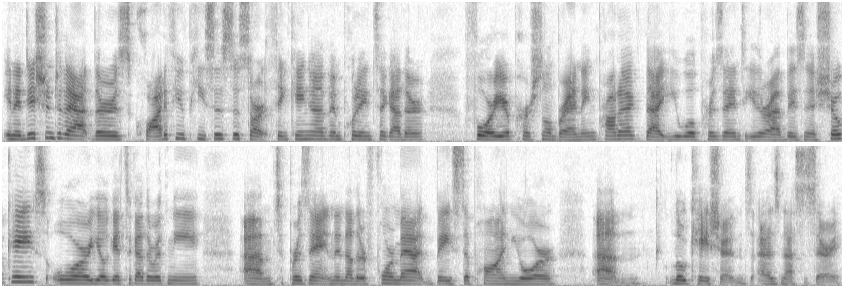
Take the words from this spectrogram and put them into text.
In addition to that, there's quite a few pieces to start thinking of and putting together for your personal branding product that you will present either at Business Showcase or you'll get together with me um, to present in another format based upon your um, locations as necessary.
